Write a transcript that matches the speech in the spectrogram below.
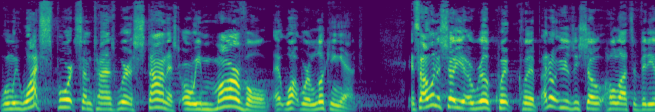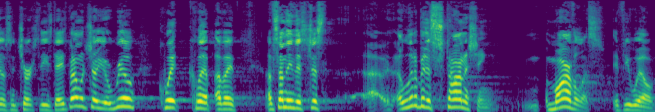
when we watch sports, sometimes we're astonished or we marvel at what we're looking at. And so I want to show you a real quick clip. I don't usually show whole lots of videos in church these days, but I want to show you a real quick clip of, a, of something that's just uh, a little bit astonishing, marvelous, if you will,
